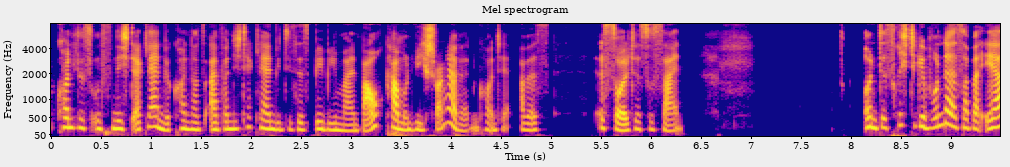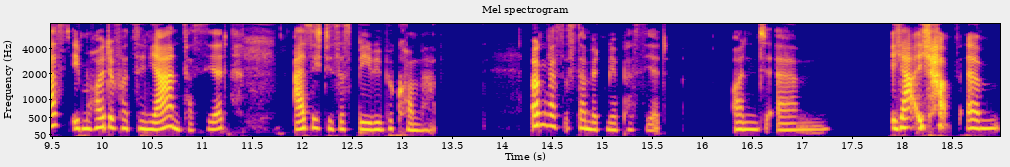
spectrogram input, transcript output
konnten es uns nicht erklären. Wir konnten uns einfach nicht erklären, wie dieses Baby in meinen Bauch kam und wie ich schwanger werden konnte. Aber es, es sollte so sein. Und das richtige Wunder ist aber erst eben heute vor zehn Jahren passiert, als ich dieses Baby bekommen habe. Irgendwas ist da mit mir passiert. Und ähm, ja, ich habe ähm,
